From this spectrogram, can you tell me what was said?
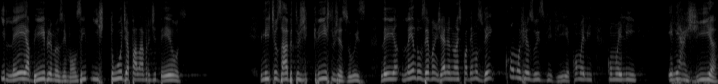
E leia a Bíblia, meus irmãos, e, e estude a palavra de Deus. Imite os hábitos de Cristo Jesus. Leia, lendo os evangelhos, nós podemos ver como Jesus vivia, como ele, como ele, ele agia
